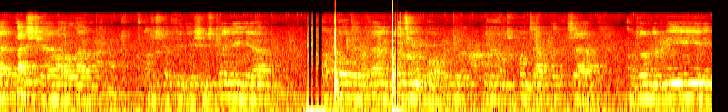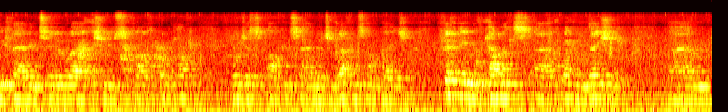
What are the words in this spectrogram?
uh, thanks, Chair. I'll, um, I'll just go through the issues. Clearly, uh, I've called in a fairly weighty report, but we really want to point out that uh, I was only really referring to uh, issues as far as the public health budgets are concerned, which is referenced on page 15 of the Cabinet's uh, recommendation. Um,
